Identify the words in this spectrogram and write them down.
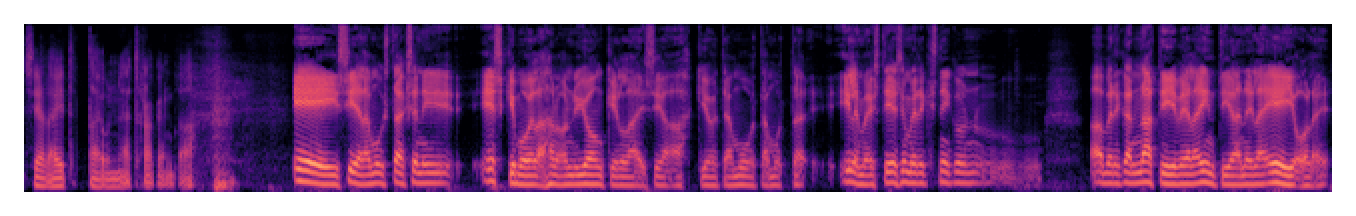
siellä itse tajunneet rakentaa. Ei, siellä muistaakseni Eskimoillahan on jonkinlaisia ahkioita ja muuta, mutta ilmeisesti esimerkiksi niin kuin Amerikan natiiveilla intiaaneilla ei ole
